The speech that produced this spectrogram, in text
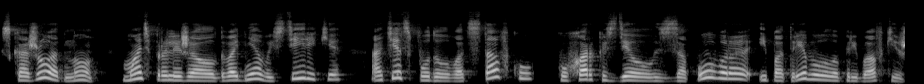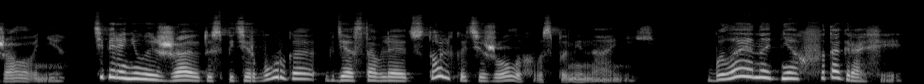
Скажу одно, Мать пролежала два дня в истерике, отец подал в отставку, кухарка сделалась за повара и потребовала прибавки жалования. Теперь они уезжают из Петербурга, где оставляют столько тяжелых воспоминаний. Была я на днях в фотографии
